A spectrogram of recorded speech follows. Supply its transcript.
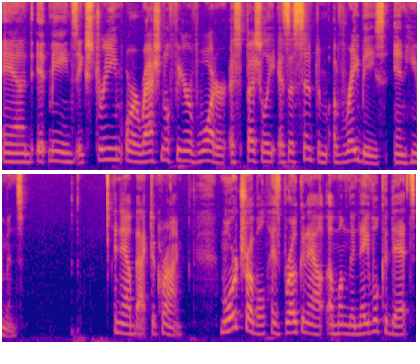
and it means extreme or irrational fear of water, especially as a symptom of rabies in humans. And now back to crime. More trouble has broken out among the naval cadets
